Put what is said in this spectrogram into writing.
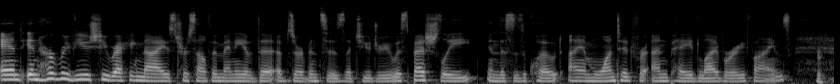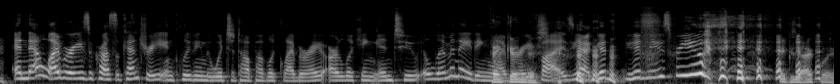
And in her review, she recognized herself in many of the observances that you drew, especially, and this is a quote, I am wanted for unpaid library fines. and now libraries across the country, including the Wichita Public Library, are looking into eliminating Thank library goodness. fines. Yeah, good good news for you. exactly.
